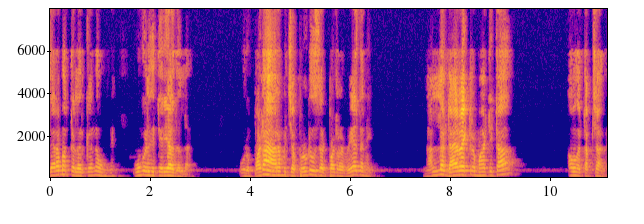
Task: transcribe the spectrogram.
சிரமத்தில் இருக்குன்னு உங்களுக்கு தெரியாதல்ல. ஒரு படம் ஆரம்பிச்ச ப்ரொடியூசர் படுற வேதனை. நல்ல டைரக்டர் மாட்டிட்டா அவங்க தப்பிச்சாங்க.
